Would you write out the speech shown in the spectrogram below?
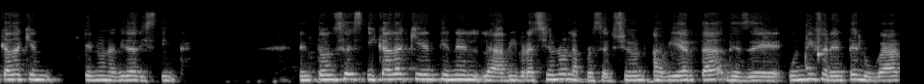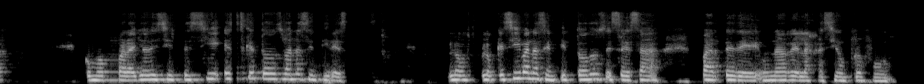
cada quien tiene una vida distinta. Entonces, y cada quien tiene la vibración o la percepción abierta desde un diferente lugar, como para yo decirte, sí, es que todos van a sentir esto. Lo, lo que sí van a sentir todos es esa parte de una relajación profunda.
